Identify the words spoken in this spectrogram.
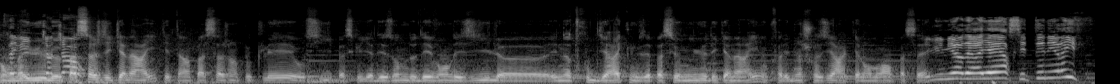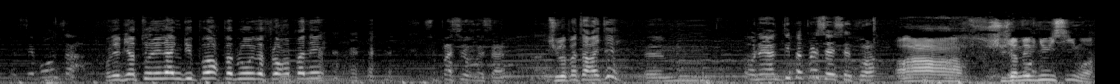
on a vite, eu ciao, le ciao. passage des Canaries, qui était un passage un peu clé aussi, parce qu'il y a des zones de dévent des îles, euh, et notre route directe nous est passée au milieu des Canaries, donc il fallait bien choisir à quel endroit on Les passait. lumières derrière, c'est Tenerife. C'est bon ça. On est bientôt les lagnes du port, Pablo, il va falloir empanner. Je suis pas sûr de ça. Tu veux pas t'arrêter? Euh, on est un petit peu pressé cette fois. Ah, je suis jamais venu ici moi.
